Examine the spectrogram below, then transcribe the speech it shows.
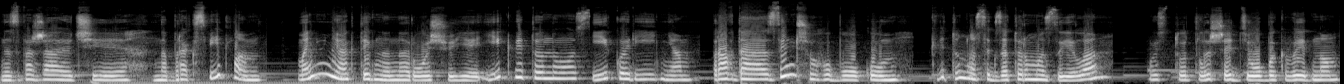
Незважаючи на брак світла, Манюня активно нарощує і квітонос, і коріння. Правда, з іншого боку, квітоносик затормозила. Ось тут лише дзьобик видно.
